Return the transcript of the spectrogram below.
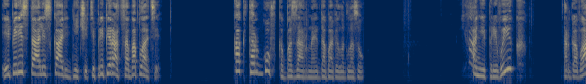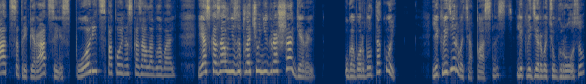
и перестали скаредничать и припираться об оплате. Как торговка базарная, — добавила глазок. — Я не привык торговаться, припираться или спорить, — спокойно сказала Агловаль. — Я сказал, не заплачу ни гроша, Геральт. Уговор был такой — ликвидировать опасность, ликвидировать угрозу,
